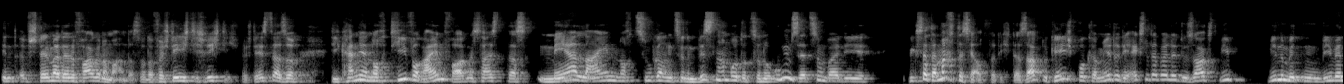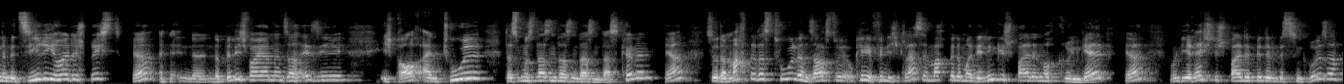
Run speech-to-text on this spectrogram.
In, stell mal deine Frage nochmal anders oder verstehe ich dich richtig? Verstehst du? Also die kann ja noch tiefer reinfragen. Das heißt, dass mehr Laien noch Zugang zu einem Wissen haben oder zu einer Umsetzung, weil die, wie gesagt, der macht das ja auch für dich. Der sagt, okay, ich programmiere dir die Excel-Tabelle, du sagst, wie, wie, mit, wie wenn du mit Siri heute sprichst, ja, in der, in der Billigvariante, dann sagst, hey Siri, ich brauche ein Tool, das muss das und das und das und das können, ja. So, dann macht er das Tool, dann sagst du, okay, finde ich klasse, mach bitte mal die linke Spalte noch grün-gelb, ja, und die rechte Spalte bitte ein bisschen größer.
